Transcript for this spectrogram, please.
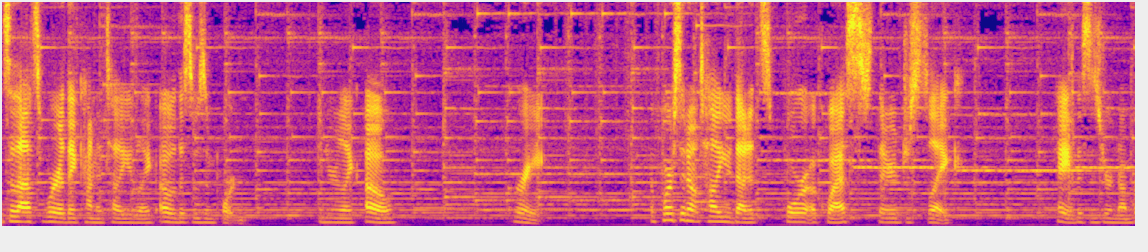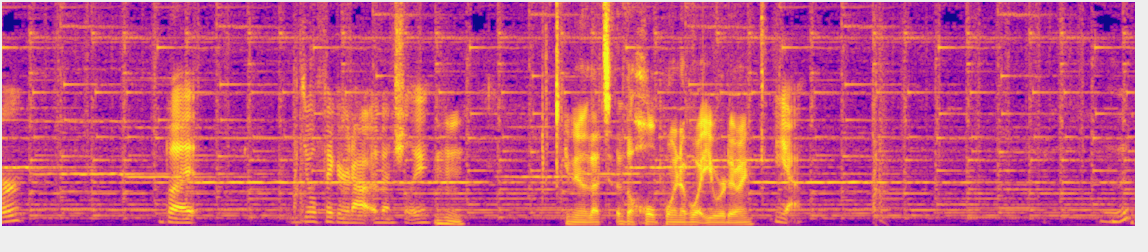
So that's where they kind of tell you like, oh, this was important, and you're like, oh, great. Of course, they don't tell you that it's for a quest. They're just like, hey, this is your number. But you'll figure it out eventually. hmm Even though that's the whole point of what you were doing. Yeah. Mm-hmm.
